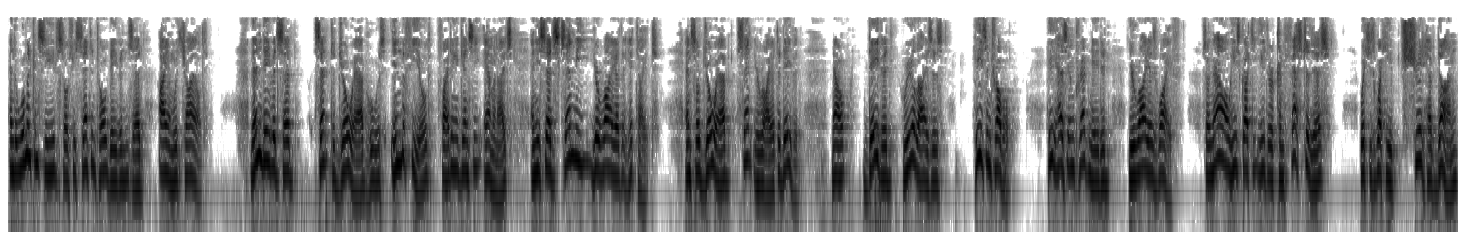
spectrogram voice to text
and the woman conceived, so she sent and told David and said, I am with child. Then David said, sent to Joab, who was in the field fighting against the Ammonites, and he said, send me Uriah the Hittite. And so Joab sent Uriah to David. Now, David realizes he's in trouble. He has impregnated Uriah's wife. So now he's got to either confess to this, which is what he should have done,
